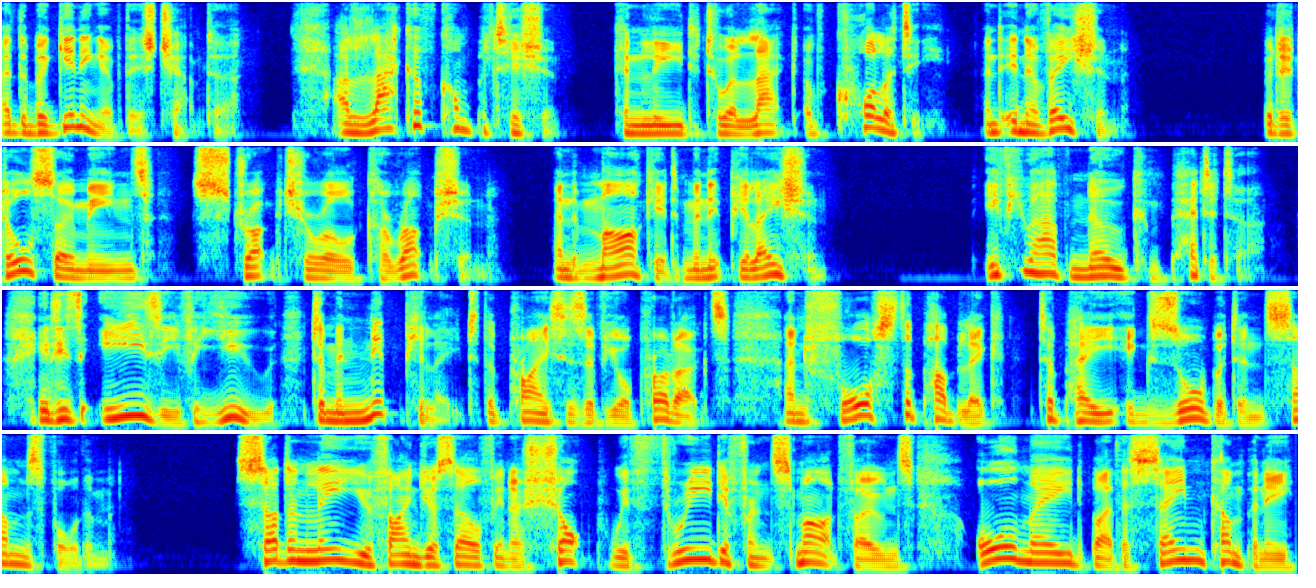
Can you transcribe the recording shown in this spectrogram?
at the beginning of this chapter, a lack of competition can lead to a lack of quality and innovation, but it also means structural corruption and market manipulation. If you have no competitor, it is easy for you to manipulate the prices of your products and force the public to pay exorbitant sums for them. Suddenly, you find yourself in a shop with three different smartphones, all made by the same company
